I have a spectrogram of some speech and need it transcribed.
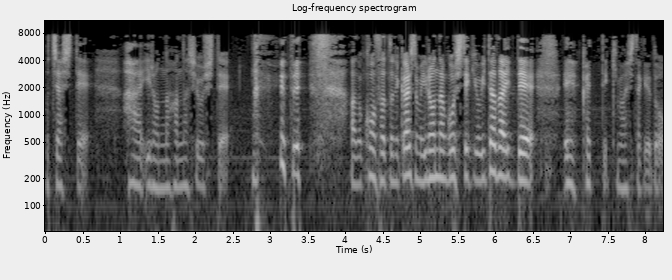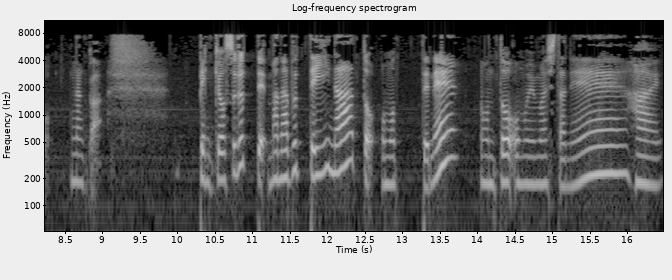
お茶して、はい、いろんな話をして、で、あの、コンサートに関してもいろんなご指摘をいただいて、え、帰ってきましたけど、なんか、勉強するって学ぶっていいなと思ってね、本当思いましたね。はい。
